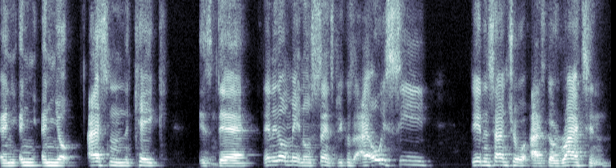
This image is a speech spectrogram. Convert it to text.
and and and your icing on the cake is there, then it don't make no sense because I always see Jadon Sancho as the writing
